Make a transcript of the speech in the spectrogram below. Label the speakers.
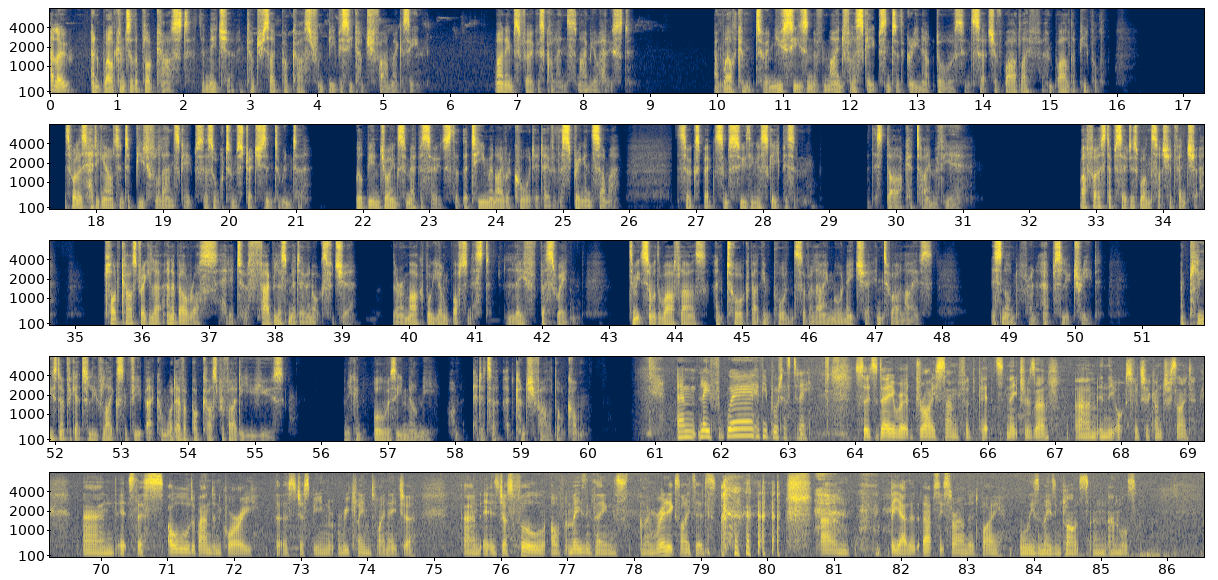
Speaker 1: Hello, and welcome to the Plodcast, the Nature and Countryside podcast from BBC Countryfile magazine. My name's Fergus Collins, and I'm your host. And welcome to a new season of mindful escapes into the green outdoors in search of wildlife and wilder people. As well as heading out into beautiful landscapes as autumn stretches into winter, we'll be enjoying some episodes that the team and I recorded over the spring and summer. So expect some soothing escapism at this darker time of year. Our first episode is one such adventure. Plodcast regular Annabel Ross headed to a fabulous meadow in Oxfordshire with a remarkable young botanist, Leif Bersweden, to meet some of the wildflowers and talk about the importance of allowing more nature into our lives. Listen on for an absolute treat. And please don't forget to leave likes and feedback on whatever podcast provider you use. And you can always email me on editor at countryfile.com.
Speaker 2: Um, Leif, where have you brought us today?
Speaker 3: So today we're at Dry Sandford Pit Nature Reserve um, in the Oxfordshire countryside, and it's this old abandoned quarry that has just been reclaimed by nature, and it is just full of amazing things, and I'm really excited. um, but yeah, they're absolutely surrounded by all these amazing plants and animals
